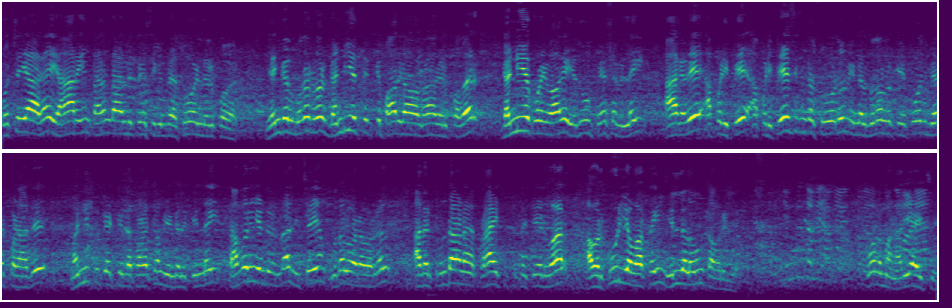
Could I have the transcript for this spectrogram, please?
கொச்சையாக யாரையும் தரந்தாழ்ந்து பேசுகின்ற சூழல் இருப்பவர். எங்கள் முதல்வர் கண்ணியத்திற்கு பாதுகாவலராக இருப்பவர். கண்ணிய குறைவாக எதுவும் பேசவில்லை. ஆகவே அப்படி பே அப்படி பேசுகின்ற சூழலும் எங்கள் முதல்வருக்கு எப்போதும் ஏற்படாது. மன்னிப்பு கேட்கின்ற பழக்கம் எங்களுக்கு இல்லை. தவறு என்றிருந்தால் நிச்சயம் முதல்வர் அவர்கள் அதற்கு உண்டான பிராயச்சித்தத்தை தேடுவார். அவர் கூறிய வார்த்தையில் எல்லளவும் தவறில்லை. போதுமா நிறைய ஆயிடுச்சு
